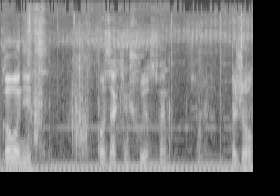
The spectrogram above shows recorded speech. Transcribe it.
koło nic poza jakimś chujostwem Peugeot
